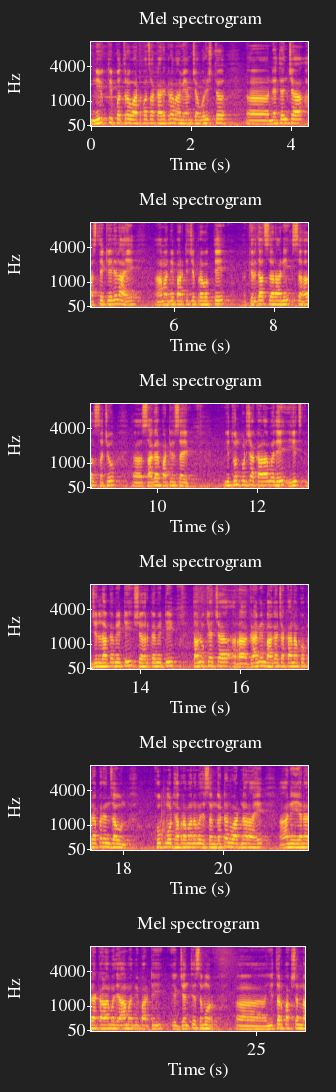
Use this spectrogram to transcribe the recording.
नियुक्तीपत्र वाटपाचा कार्यक्रम आम्ही आमच्या वरिष्ठ नेत्यांच्या हस्ते केलेला आहे. आम आदमी पार्टीचे प्रवक्ते किरदार सर आणि सह सचिव सागर पाटील साहेब. इथून पुढच्या काळामध्ये हीच जिल्हा कमिटी शहर कमिटी तालुक्याच्या रा ग्रामीण भागाच्या कानाकोपऱ्यापर्यंत जाऊन खूप मोठ्या प्रमाणामध्ये संघटन वाढणार आहे आणि येणाऱ्या काळामध्ये आम आदमी पार्टी एक जनतेसमोर इतर पक्षांना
